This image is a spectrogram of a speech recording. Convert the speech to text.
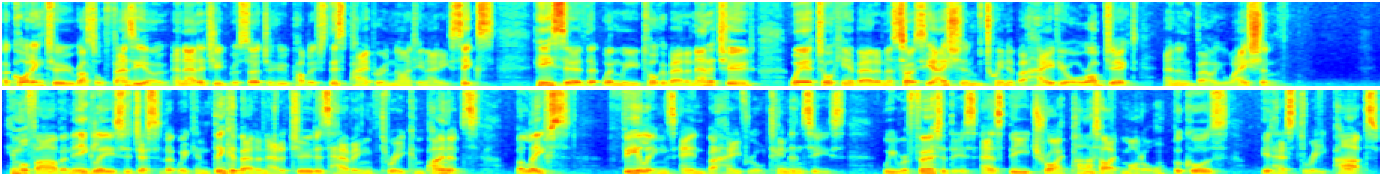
According to Russell Fazio, an attitude researcher who published this paper in 1986, he said that when we talk about an attitude, we're talking about an association between a behaviour or object and an evaluation. Himmelfarb and Eagly suggested that we can think about an attitude as having three components, beliefs, feelings and behavioural tendencies. We refer to this as the tripartite model because it has three parts.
